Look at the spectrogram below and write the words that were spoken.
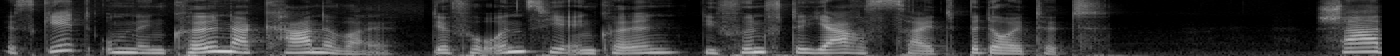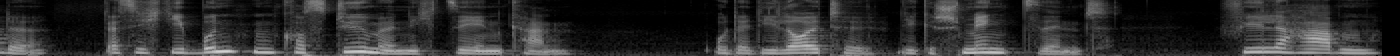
Es geht um den Kölner Karneval, der für uns hier in Köln die fünfte Jahreszeit bedeutet. Schade, dass ich die bunten Kostüme nicht sehen kann. Oder die Leute, die geschminkt sind. Viele haben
